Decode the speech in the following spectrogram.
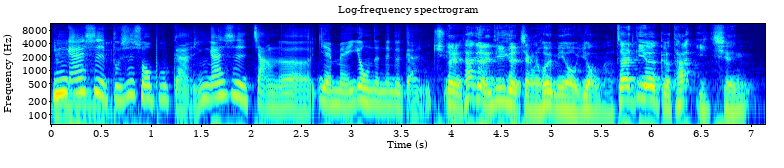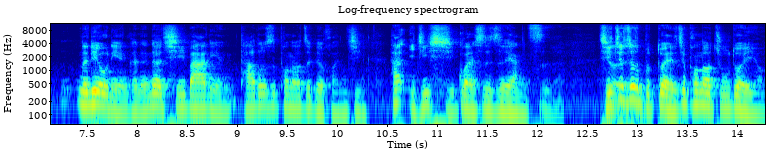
应该是不是说不敢，应该是讲了也没用的那个感觉。对他可能第一个讲了会没有用啊，在第二个他以前那六年，可能那七八年，他都是碰到这个环境，他已经习惯是这样子了。其实这就是不对的，就碰到猪队友。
